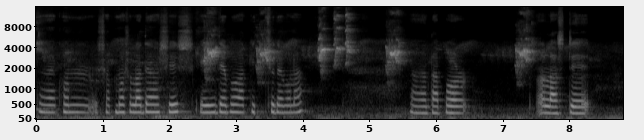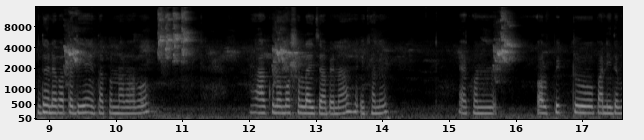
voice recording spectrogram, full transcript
তো এখন সব মশলা দেওয়া শেষ। এই দেব আর কিচ্ছু দেব না। তারপর লাস্টে ধনে পাতা দিয়ে তারপর নামাবো আর কোনো মশলাই যাবে না এখানে। এখন অল্প একটু পানি দেব।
